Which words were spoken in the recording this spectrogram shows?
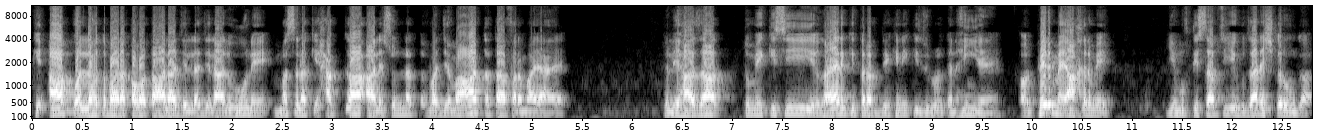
کہ آپ کو اللہ تبارک و تعالی جل جلالہ نے مسئلہ کے حق کا آل سنت و جماعت عطا فرمایا ہے۔ تو لہٰذا تمہیں کسی غیر کی طرف دیکھنے کی ضرورت نہیں ہے۔ اور پھر میں آخر میں یہ مفتی صاحب سے یہ گزارش کروں گا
